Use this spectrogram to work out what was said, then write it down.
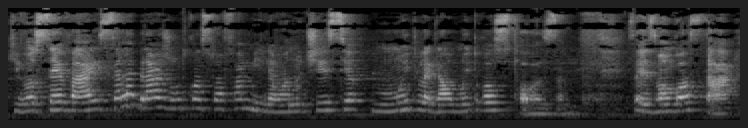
que você vai celebrar junto com a sua família. É uma notícia muito legal, muito gostosa. Vocês vão gostar.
